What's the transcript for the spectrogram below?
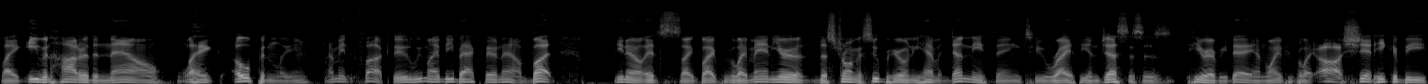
like even hotter than now, like openly. I mean, fuck, dude, we might be back there now. But you know, it's like black people like, man, you're the strongest superhero and you haven't done anything to right the injustices here every day. And white people like, oh shit, he could be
